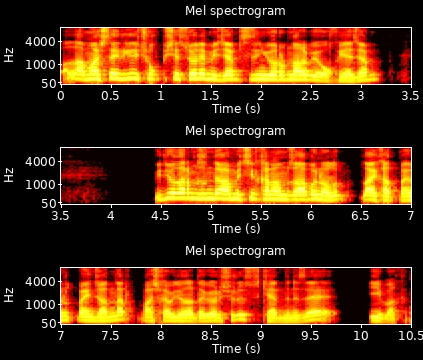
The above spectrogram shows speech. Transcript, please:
Vallahi maçla ilgili çok bir şey söylemeyeceğim. Sizin yorumları bir okuyacağım. Videolarımızın devamı için kanalımıza abone olup like atmayı unutmayın canlar. Başka videolarda görüşürüz. Kendinize iyi bakın.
